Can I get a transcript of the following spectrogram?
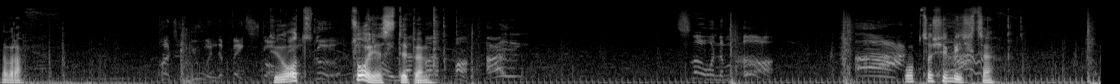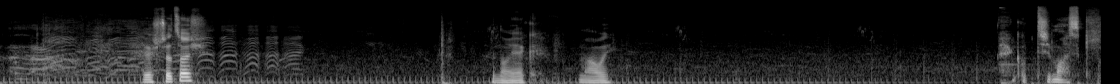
Dobra. Ty, o, co jest z typem? Chłop co się bić chce. Jeszcze coś? Gnojek. Mały. Kup trzy maski.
